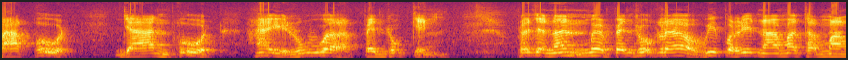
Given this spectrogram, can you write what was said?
ปากพูดญาณพูด ให้รู้ว่าเป็นทุกข์จริง เพราะฉะนั้นเมื่อเป็นทุกข์แล้ววิปริณามธรรมัง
